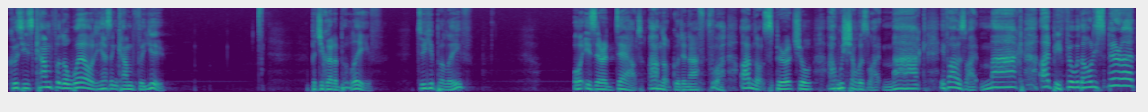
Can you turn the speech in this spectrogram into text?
because he's come for the world, he hasn't come for you. But you've got to believe. Do you believe? Or is there a doubt? I'm not good enough. I'm not spiritual. I wish I was like Mark. If I was like Mark, I'd be filled with the Holy Spirit,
